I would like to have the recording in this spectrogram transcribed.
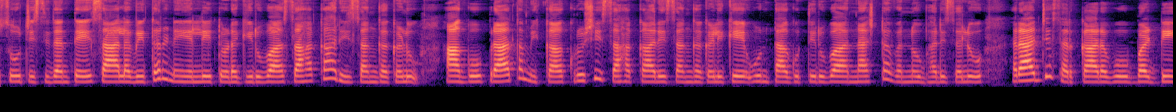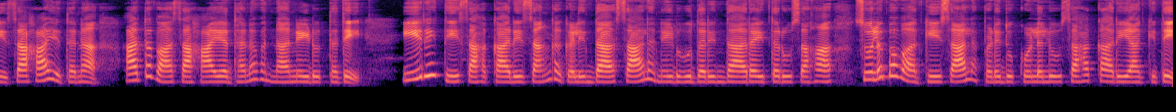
ಸೂಚಿಸಿದಂತೆ ಸಾಲ ವಿತರಣೆಯಲ್ಲಿ ತೊಡಗಿರುವ ಸಹಕಾರಿ ಸಂಘಗಳು ಹಾಗೂ ಪ್ರಾಥಮಿಕ ಕೃಷಿ ಸಹಕಾರಿ ಸಂಘಗಳಿಗೆ ಉಂಟಾಗುತ್ತಿರುವ ನಷ್ಟವನ್ನು ಭರಿಸಲು ರಾಜ್ಯ ಸರ್ಕಾರವು ಬಡ್ಡಿ, ಸಹಾಯಧನ ಅಥವಾ ಸಹಾಯಧನವನ್ನು ನೀಡುತ್ತದೆ. ಈ ರೀತಿ ಸಹಕಾರಿ ಸಂಘಗಳಿಂದ ಸಾಲ ನೀಡುವುದರಿಂದ ರೈತರು ಸಹ ಸುಲಭವಾಗಿ ಸಾಲ ಪಡೆದುಕೊಳ್ಳಲು ಸಹಕಾರಿಯಾಗಿದೆ.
